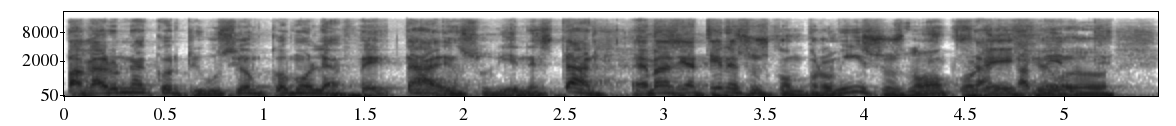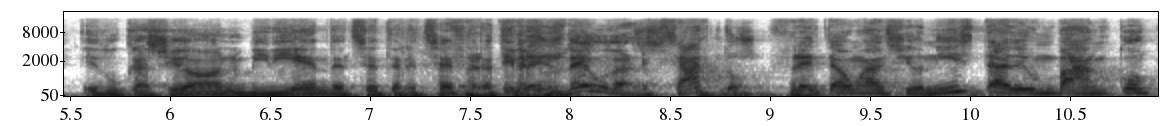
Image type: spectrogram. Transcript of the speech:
pagar una contribución, ¿cómo le afecta en su bienestar? Además ya tiene sus compromisos, ¿no? Colegio, educación, vivienda, etcétera, etcétera. Tiene sus deudas. Exacto, frente a un accionista de un banco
